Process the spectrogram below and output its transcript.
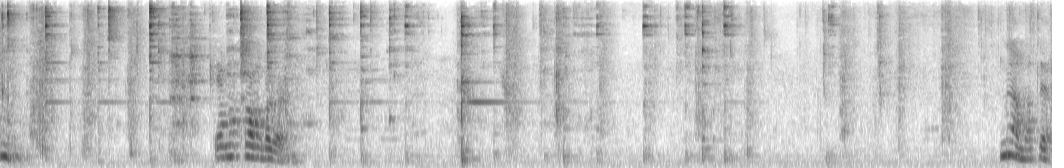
อืม แกงฟักทองก็เลย เนื้อหมดเลย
